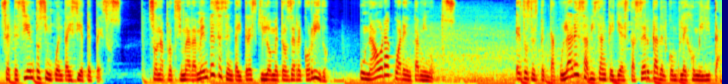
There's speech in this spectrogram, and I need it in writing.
757 pesos. Son aproximadamente 63 kilómetros de recorrido, una hora 40 minutos. Estos espectaculares avisan que ya está cerca del complejo militar.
